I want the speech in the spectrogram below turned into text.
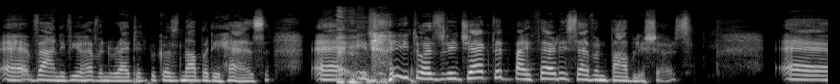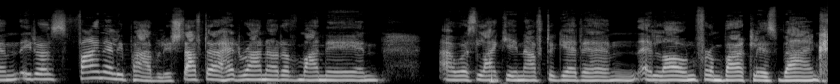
uh, Van, if you haven't read it, because nobody has. Uh, it, it was rejected by 37 publishers. And it was finally published after I had run out of money and I was lucky enough to get a, um, a loan from Barclays Bank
